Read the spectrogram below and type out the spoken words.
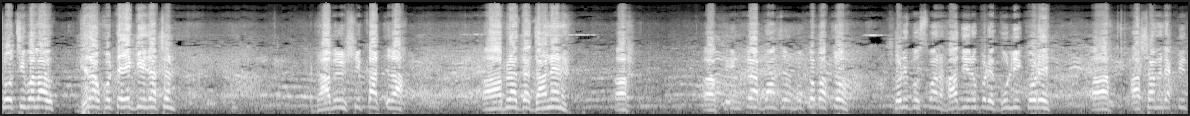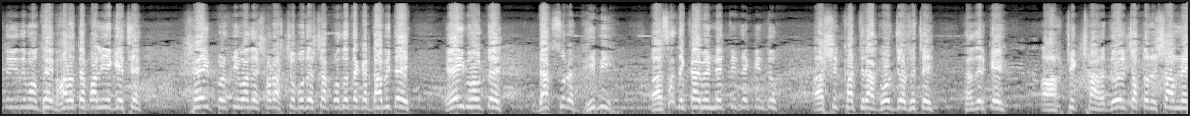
সচিবালয় ঘেরাও করতে এগিয়ে যাচ্ছেন। ঢাবির শিক্ষার্থীরা আপনারা জানেন ইনকলাব মঞ্চের মুখপাত্র শরীফ ওসমান হাদির উপরে গুলি করে আসামিরা কিন্তু ইতিমধ্যে ভারতে পালিয়ে গেছে। সেই প্রতিবাদে স্বরাষ্ট্র উপদেষ্টার পদত্যাগের দাবিতে এই মুহূর্তে ডাকসুরের ভিবি সাদিক কায়েমের নেতৃত্বে কিন্তু শিক্ষার্থীরা গর্জে উঠেছে। তাদেরকে ঠিক দোয়েল চত্বরের সামনে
